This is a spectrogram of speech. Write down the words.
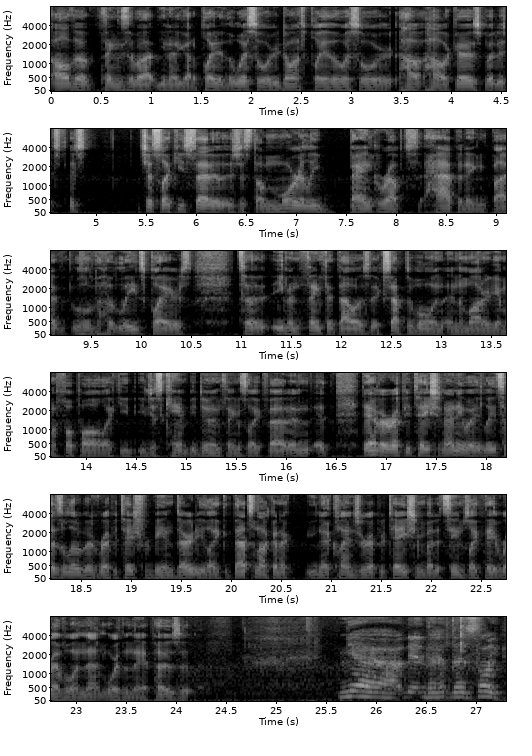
all the things about you know you got to play to the whistle or you don't have to play to the whistle or how how it goes. But it's it's just like you said, it was just a morally bankrupt happening by the Leeds players to even think that that was acceptable in, in the modern game of football. Like you, you just can't be doing things like that. And it, they have a reputation anyway. Leeds has a little bit of reputation for being dirty. Like that's not going to you know cleanse your reputation, but it seems like they revel in that more than they oppose it. Yeah, there's like.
